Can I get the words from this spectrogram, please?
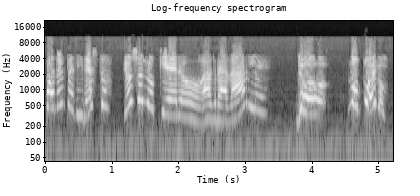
¿pueden pedir esto? Yo solo quiero agradarle. Yo no puedo.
